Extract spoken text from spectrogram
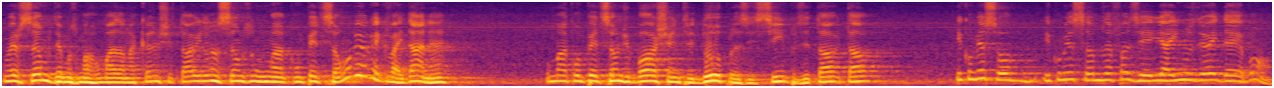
conversamos, demos uma arrumada na cancha e tal, e lançamos uma competição. Vamos ver o que, é que vai dar, né? Uma competição de bocha entre duplas e simples e tal e tal. E começou, e começamos a fazer. E aí nos deu a ideia, bom,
